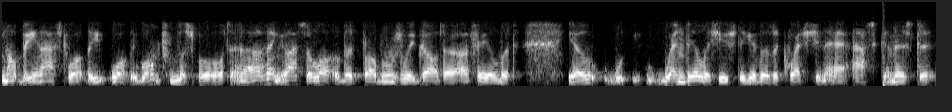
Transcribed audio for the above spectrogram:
not being asked what they what they want from the sport, and I think that's a lot of the problems we've got. I feel that, you know, when Dillis used to give us a questionnaire asking us to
